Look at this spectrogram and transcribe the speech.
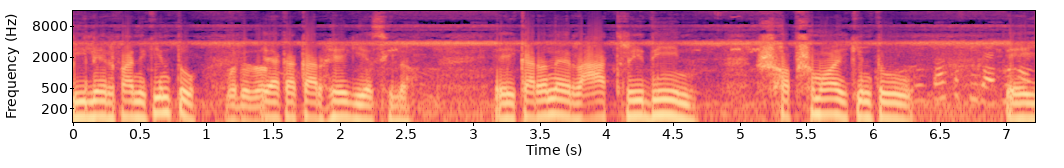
বিলের পানি কিন্তু একাকার হয়ে গিয়েছিল। এই কারণে রাত্রি দিন সব সময় কিন্তু এই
